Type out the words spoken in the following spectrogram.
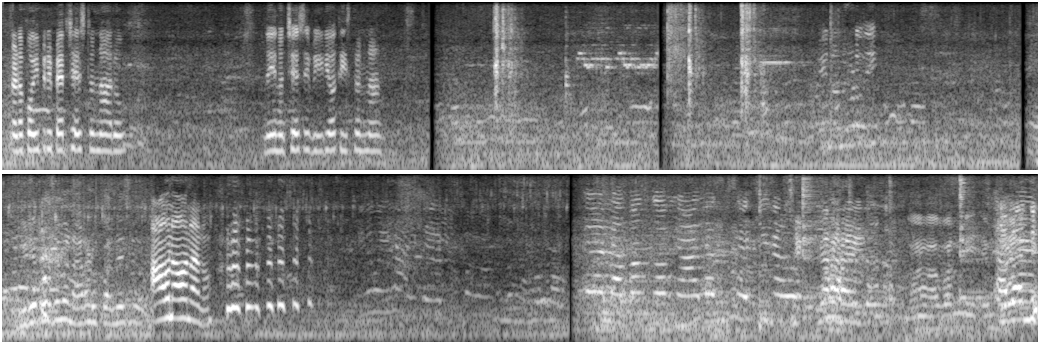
ఇక్కడ పోయి ప్రిపేర్ చేస్తున్నారు. నేను వచ్చేసి వీడియో తీస్తున్నా. అవునవునను. అవన్నీ.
